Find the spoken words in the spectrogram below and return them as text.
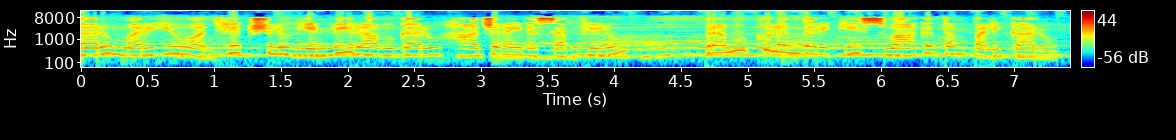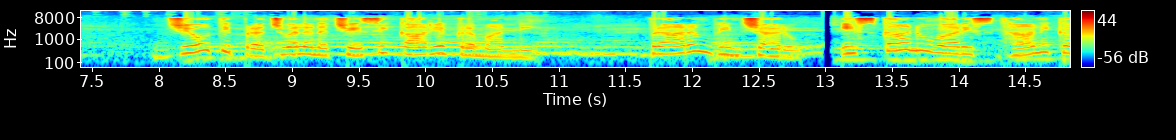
గారు మరియు అధ్యక్షులు ఎన్వి రావు గారు హాజరైన సభ్యులు ప్రముఖులందరికీ స్వాగతం పలికారు. జ్యోతి ప్రజ్వలన చేసి కార్యక్రమాన్ని ప్రారంభించారు. ఇస్కాను వారి స్థానిక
